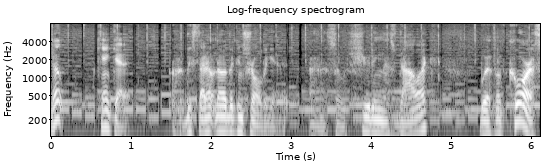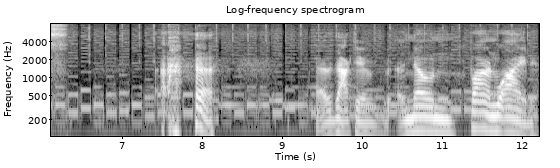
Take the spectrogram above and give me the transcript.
Nope. Can't get it. Or at least I don't know the control to get it. Uh, so shooting this Dalek with, of course, uh, the Doctor, known far and wide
